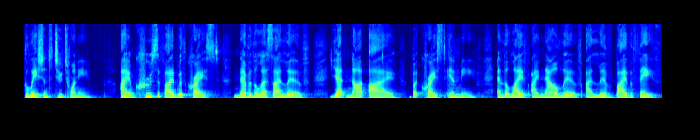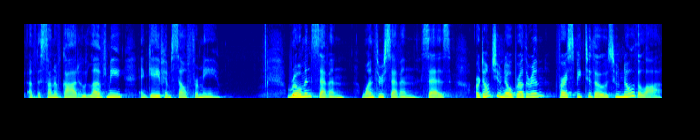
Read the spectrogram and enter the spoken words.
Galatians 2:20 I am crucified with Christ, nevertheless I live, yet not I, but Christ in me. And the life I now live, I live by the faith of the Son of God who loved me and gave himself for me. Romans 7 1 through 7 says, Or don't you know, brethren, for I speak to those who know the law,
